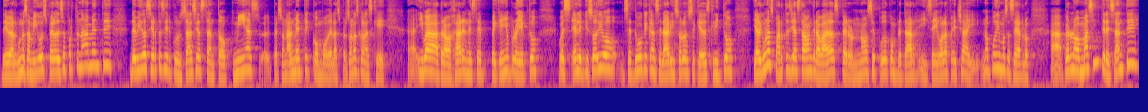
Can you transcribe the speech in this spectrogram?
de algunos amigos, pero desafortunadamente debido a ciertas circunstancias, tanto mías eh, personalmente como de las personas con las que Ah, iba a trabajar en este pequeño proyecto, pues el episodio se tuvo que cancelar y solo se quedó escrito y algunas partes ya estaban grabadas pero no se pudo completar y se llegó la fecha y no pudimos hacerlo. Ah, pero lo más interesante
